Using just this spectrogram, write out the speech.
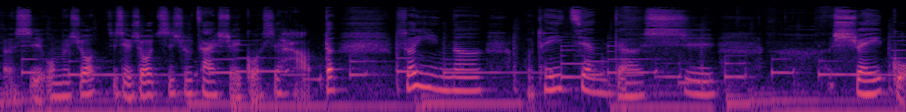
的是，我们说之前说吃蔬菜水果是好的，所以呢，我推荐的是水果。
